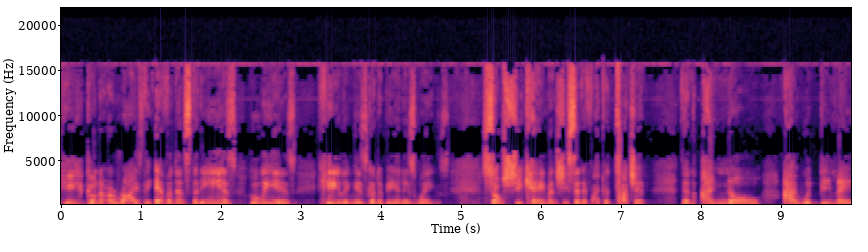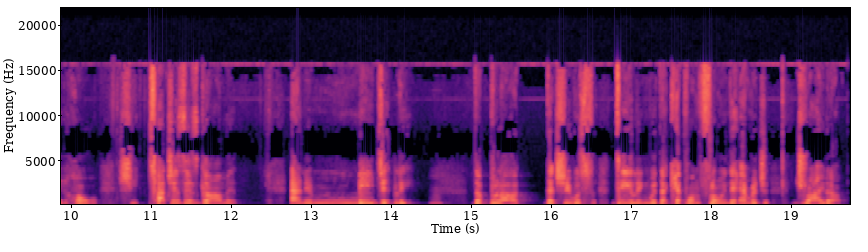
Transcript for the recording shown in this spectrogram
he's going to arise. The evidence that he is who he is, healing is going to be in his wings. So she came and she said, If I could touch it, then I know I would be made whole. She touches his garment, and immediately the blood that she was dealing with that kept on flowing, the hemorrhage dried up.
